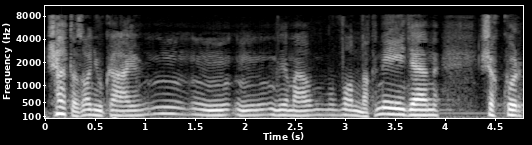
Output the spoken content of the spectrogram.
És hát az anyukája, mm, mm, mm, már vannak négyen, és akkor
